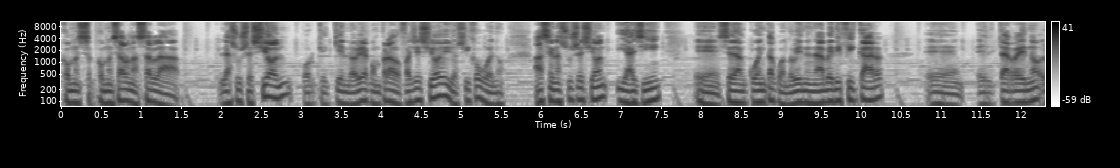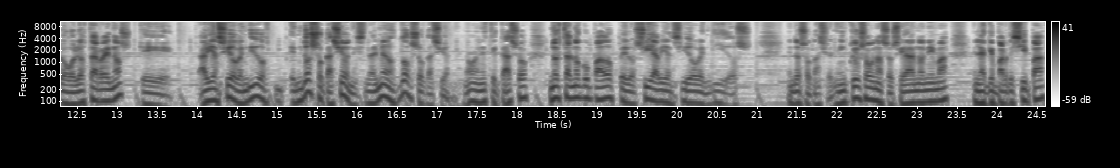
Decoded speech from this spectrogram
comenzaron a hacer la, la sucesión, porque quien lo había comprado falleció y los hijos, bueno, hacen la sucesión y allí eh, se dan cuenta cuando vienen a verificar eh, el terreno o los terrenos que habían sido vendidos en dos ocasiones, en al menos dos ocasiones, ¿no? En este caso no están ocupados, pero sí habían sido vendidos en dos ocasiones. Incluso una sociedad anónima en la que participa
